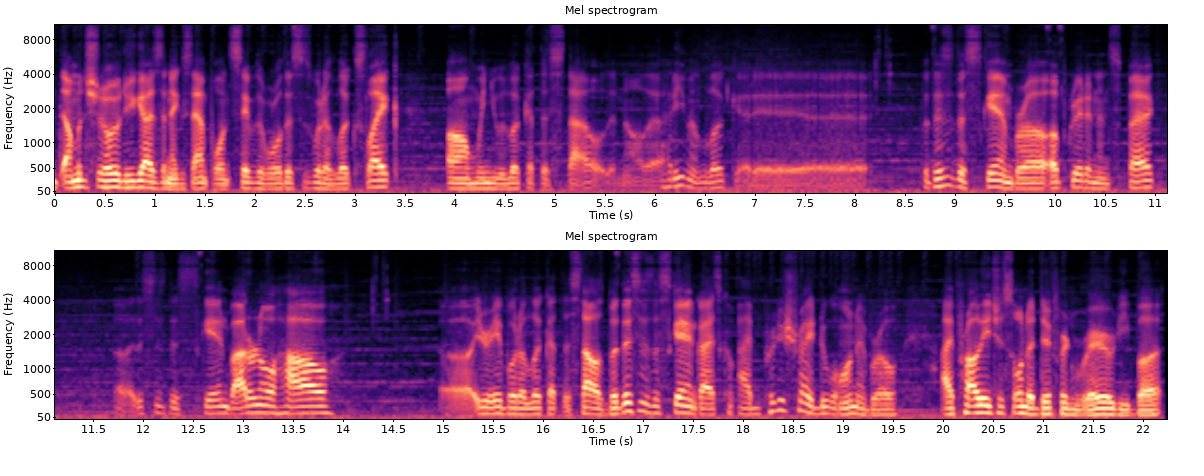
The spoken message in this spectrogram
I'm gonna show you guys an example and save the world. This is what it looks like um, when you look at the style and all that. How do you even look at it? But this is the skin bro upgrade and inspect. Uh, this is the skin but I don't know how uh, you're able to look at the styles. But this is the skin guys. I'm pretty sure I do own it bro. I probably just own a different rarity but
